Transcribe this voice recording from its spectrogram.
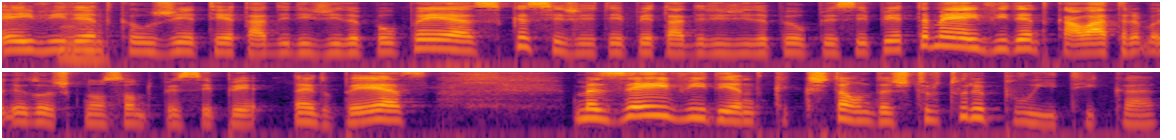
É evidente uhum. que a UGT está dirigida pelo PS, que a CGTP está dirigida pelo PCP. Também é evidente que há lá trabalhadores que não são do PCP nem do PS. Mas é evidente que a questão da estrutura política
